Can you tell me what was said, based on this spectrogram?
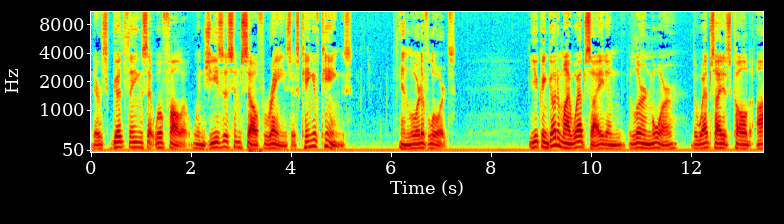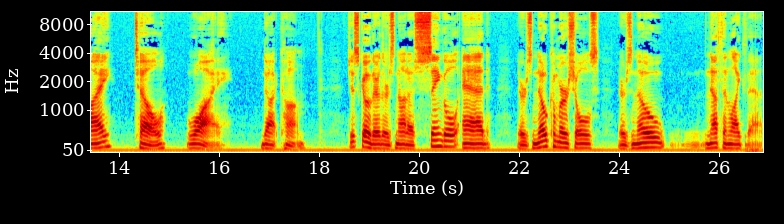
there's good things that will follow when Jesus himself reigns as King of Kings and Lord of Lords. You can go to my website and learn more. The website is called itellwhy.com. Just go there. There's not a single ad, there's no commercials, there's no nothing like that.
